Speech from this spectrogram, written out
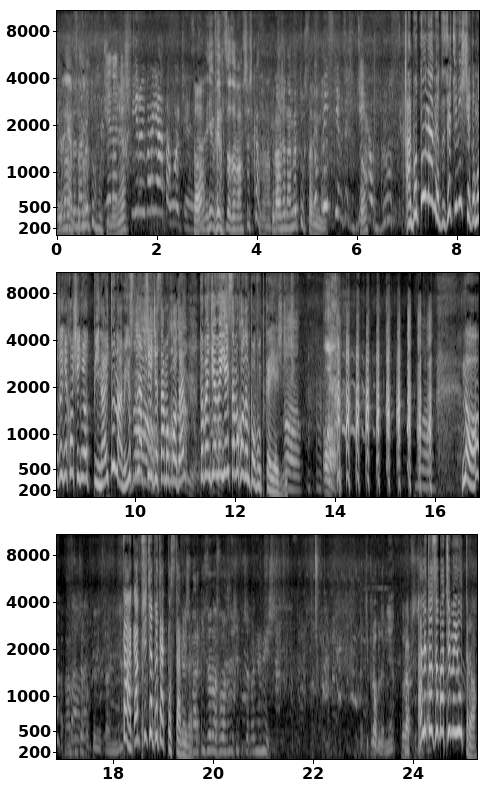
Chyba, nie wiem, że co to- namiotów Nie no, nie? nie świruj wariata, ojciec. Co? Nie wiem co to wam przeszkadza Chyba, naprawdę. że namiotów stawimy. Pyskiem coś wjechał w gruz. Albo tu namiot, rzeczywiście, to może niech on się nie odpina i tu namiot. Justyna No, przyjedzie tu samochodem, namiot. to będziemy jej samochodem po wódkę jeździć. No, O, No, Tam przyczepę wtedy stanie, nie? tak, a przyczepy tak Wiesz, postawimy. marki zero złoży, że się przyczepa nie zmieści. Taki problem, nie? która przyczepa? Ale to zobaczymy jutro.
